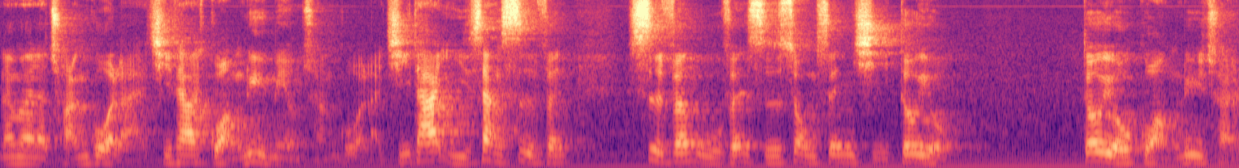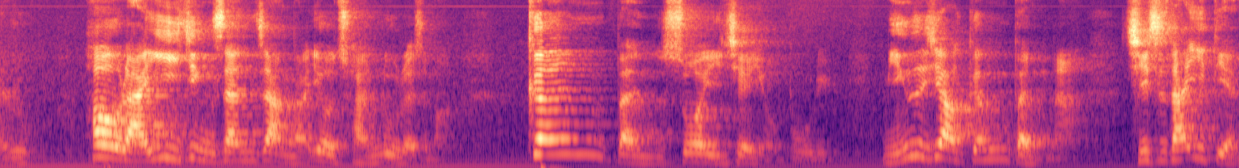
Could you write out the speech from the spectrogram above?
那么呢，传过来，其他广律没有传过来，其他以上四分、四分、五分、十颂、升旗都有，都有广律传入。后来意境三藏啊，又传入了什么？根本说一切有部律，名字叫根本呐。其实它一点，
